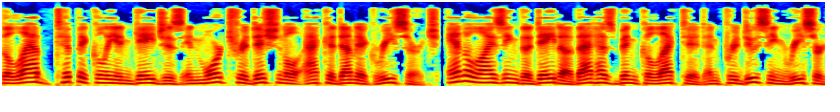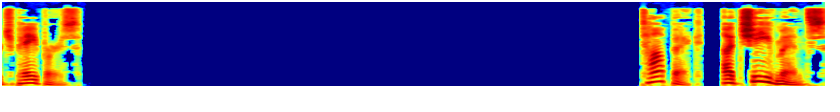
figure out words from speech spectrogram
the lab typically engages in more traditional academic research, analyzing the data that has been collected and producing research papers. Achievements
